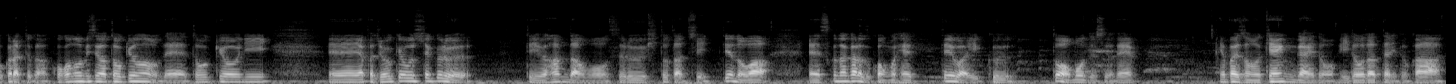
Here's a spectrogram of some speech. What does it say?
僕らっていうか、ここのお店は東京なので、東京に、えー、やっぱ上京してくるっていう判断をする人たちっていうのは、えー、少なからず今後減ってはいくとは思うんですよね。やっぱりその県外の移動だったりとか、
